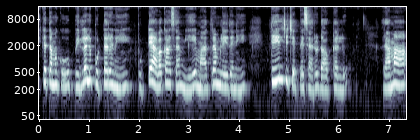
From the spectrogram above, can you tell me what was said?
ఇక తమకు పిల్లలు పుట్టరని పుట్టే అవకాశం ఏ మాత్రం లేదని తేల్చి చెప్పేశారు డాక్టర్లు. రమ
